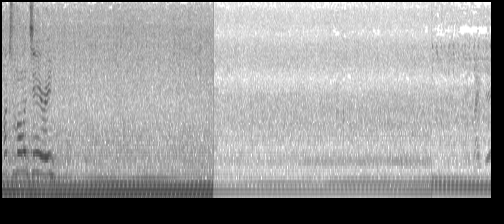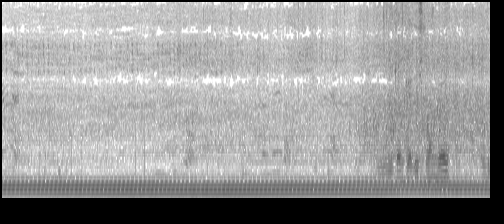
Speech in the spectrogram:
Thanks for volunteering. don't get this wrong, Will. All the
